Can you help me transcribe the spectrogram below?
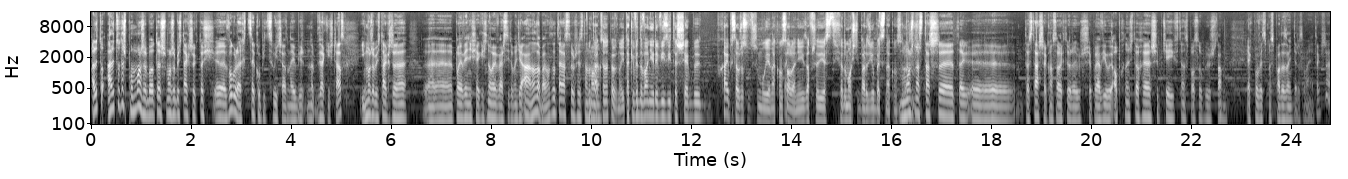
Ale to, ale to też pomoże, bo też może być tak, że ktoś e, w ogóle chce kupić Switcha w, w jakiś czas i może być tak, że e, pojawienie się jakiejś nowej wersji to będzie, a no dobra, no to teraz to już jest ten No moment. tak, to na pewno. I takie wydawanie rewizji też jakby hype cały czas utrzymuje na konsolę, nie? I zawsze jest w świadomości bardziej obecna konsola. Można starsze, te, e, te starsze konsole, które już się pojawiły, opchnąć trochę szybciej w ten sposób już tam, jak powiedzmy, spada zainteresowanie. Także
